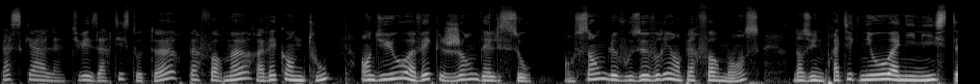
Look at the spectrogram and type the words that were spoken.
Pascal, tu es artiste-auteur, performeur avec Antou, en duo avec Jean Delso. Ensemble, vous œuvrez en performance dans une pratique néo-animiste.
